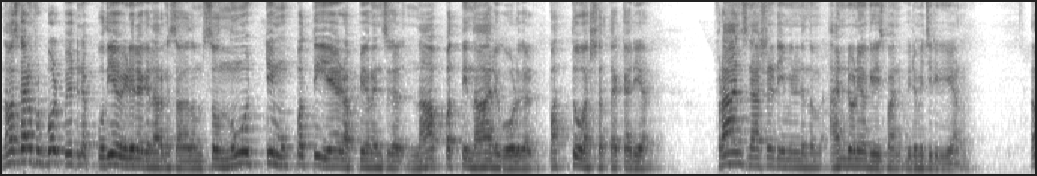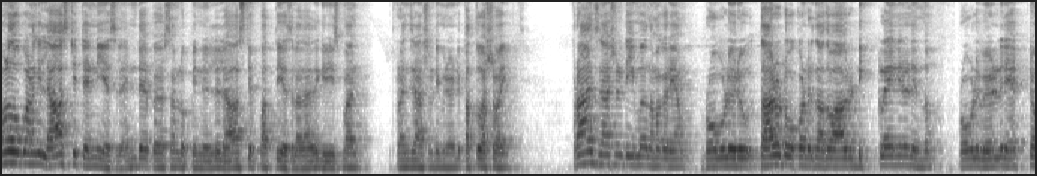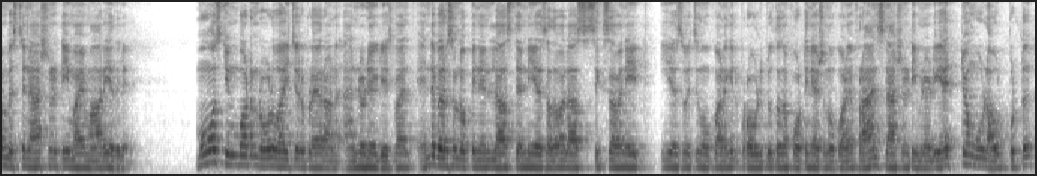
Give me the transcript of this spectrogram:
നമസ്കാരം ഫുട്ബോൾ പ്യൂറ്റിന്റെ പുതിയ വീഡിയോയിലേക്ക് എല്ലാവർക്കും സ്വാഗതം. സോ നൂറ്റി മുപ്പത്തി ഏഴ് അപ്പിയറൻസുകൾ നാൽപ്പത്തി നാല് ഗോളുകൾ പത്ത് വർഷത്തെ കരിയർ. ഫ്രാൻസ് നാഷണൽ ടീമിൽ നിന്നും ആന്റോണിയോ ഗ്രീസ്മാൻ വിരമിച്ചിരിക്കുകയാണ്. നമ്മൾ നോക്കുവാണെങ്കിൽ ലാസ്റ്റ് ടെൻ ഇയേഴ്സിൽ എന്റെ പേഴ്സണൽ ഒപ്പീനിയനിൽ ലാസ്റ്റ് പത്ത് ഇയേഴ്സിൽ അതായത് ഗ്രീസ്മാൻ ഫ്രഞ്ച് നാഷണൽ ടീമിന് വേണ്ടി പത്ത് വർഷമായി. ഫ്രാൻസ് നാഷണൽ ടീം നമുക്കറിയാം പ്രോബ്ലി ഒരു താഴോട്ട് പോയിക്കൊണ്ടിരുന്ന അഥവാ ആ ഒരു ഡിക്ലൈനിൽ നിന്നും പ്രോബ്ലി വേൾഡിലെ ഏറ്റവും ബെസ്റ്റ് നാഷണൽ ടീമായി മാറിയതിൽ മോസ്റ്റ് ഇമ്പോർട്ടന്റ് റോൾ വഹിച്ച ഒരു പ്ലെയറാണ് ആന്റോണിയോ ഗ്രീസ്മാൻ എന്റെ personal opinion last ten years അഥവാ last six seven eight years വെച്ച് നോക്കുകയാണെങ്കിൽ പ്രോബ്ലി ടൂ തൗസൻഡ് ഫോർട്ടീൻ ശേഷം നോക്കുവാണെങ്കിൽ ഫ്രാൻസ് നാഷണൽ ടീമിന് വേണ്ടി ഏറ്റവും കൂടുതൽ ഔട്ട്പുട്ട്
